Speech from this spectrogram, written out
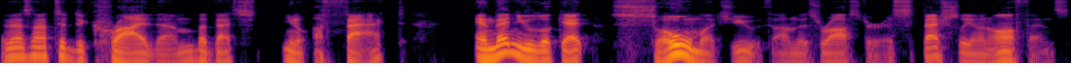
And that's not to decry them, but that's you know a fact. And then you look at so much youth on this roster, especially on offense.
